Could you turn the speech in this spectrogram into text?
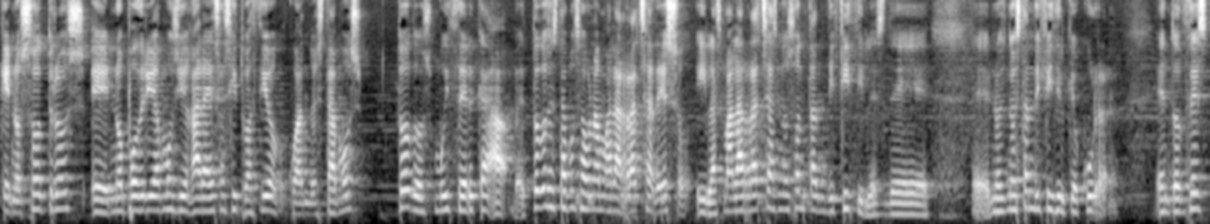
que nosotros eh, no podríamos llegar a esa situación cuando estamos todos muy cerca, todos estamos a una mala racha de eso y las malas rachas no son tan difíciles de, eh, no es tan difícil que ocurran. Entonces,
